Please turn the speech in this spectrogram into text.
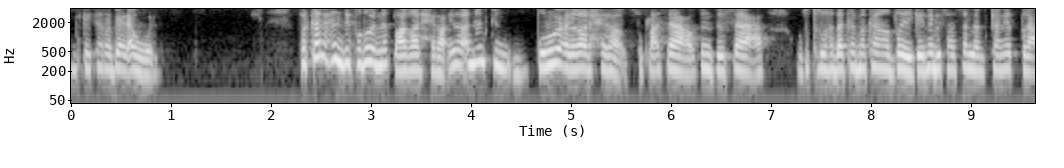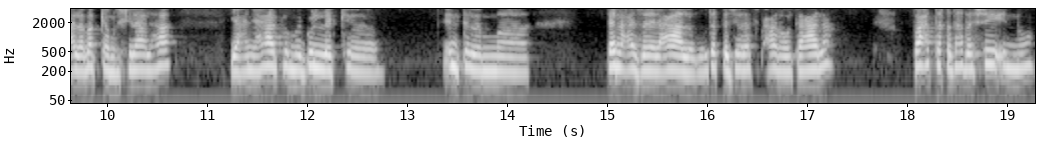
يمكن كان ربيع الأول. فكان عندي فضول إني أطلع غار حراء يعني أنا يمكن طلوع لغار حراء تطلع ساعة وتنزل ساعة وتدخل هذاك المكان الضيق. النبي صلى الله عليه وسلم كان يطلع على مكة من خلالها. يعني عارف لما يقول لك آه، أنت لما تنعزل العالم وتتجه سبحانه وتعالى. فأعتقد هذا الشيء إنه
